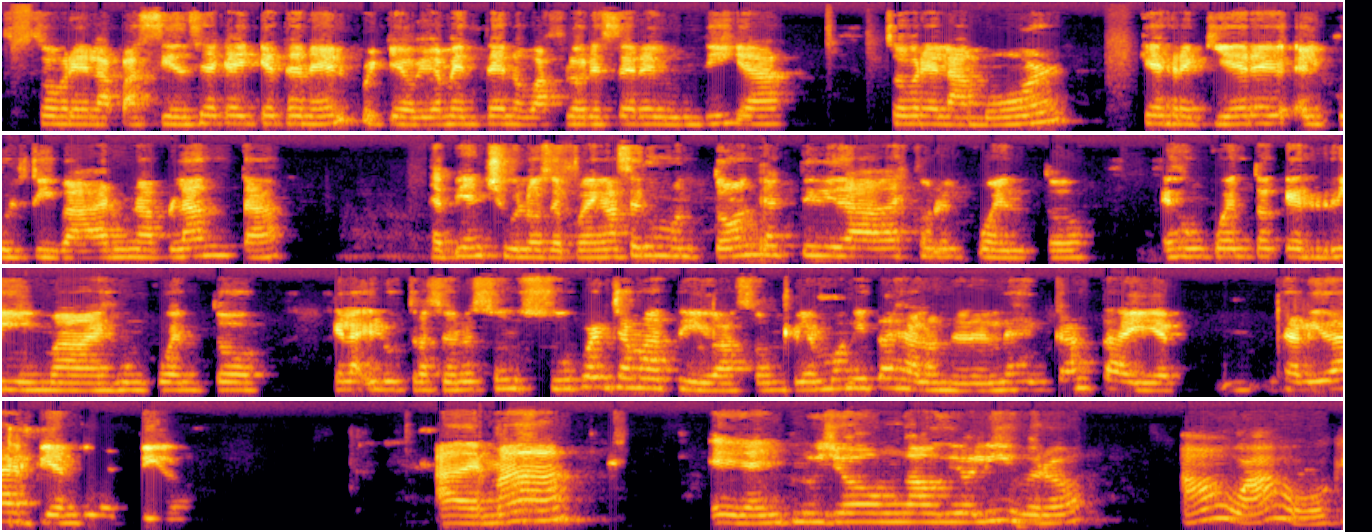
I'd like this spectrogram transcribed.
sobre la paciencia que hay que tener, porque obviamente no va a florecer en un día, sobre el amor que requiere el cultivar una planta. Es bien chulo, se pueden hacer un montón de actividades con el cuento. Es un cuento que rima, es un cuento que las ilustraciones son súper llamativas, son bien bonitas y a los nenes les encanta y en realidad es bien divertido. Además, ella incluyó un audiolibro Oh, wow, ok.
